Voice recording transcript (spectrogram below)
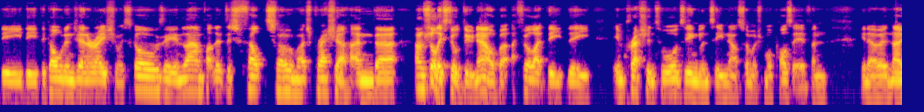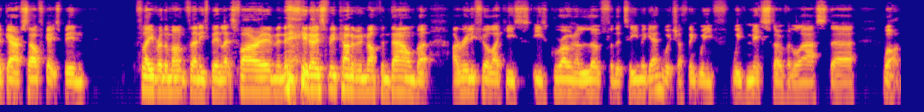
the, the the golden generation with Scholesy and Lampard that just felt so much pressure, and uh, I'm sure they still do now. But I feel like the the impression towards the England team now is so much more positive, and you know now Gareth Southgate's been flavor of the month, and he's been let's fire him, and you know it's been kind of been up and down, but I really feel like he's he's grown a love for the team again, which I think we've we've missed over the last. Uh, well,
